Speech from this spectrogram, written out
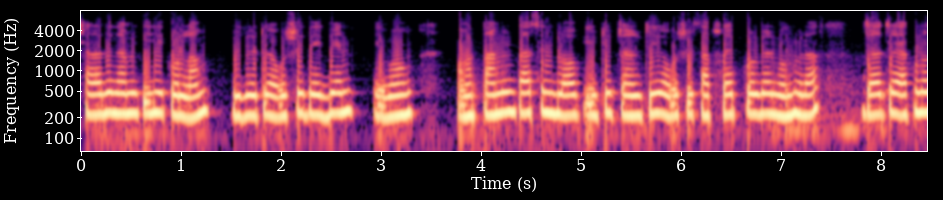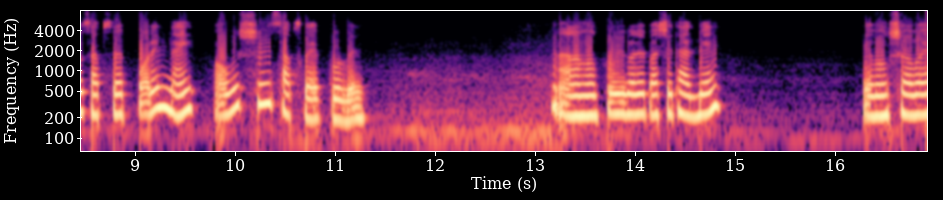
সারাদিন আমি কি কি করলাম ভিডিওটি অবশ্যই দেখবেন এবং আমার তামিম তাসিন ব্লগ ইউটিউব চ্যানেলটি অবশ্যই সাবস্ক্রাইব করবেন বন্ধুরা। যারা যারা এখনও সাবস্ক্রাইব করেন নাই, অবশ্যই সাবস্ক্রাইব করবেন। আর আমার পরিবারের পাশে থাকবেন এবং সবাই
